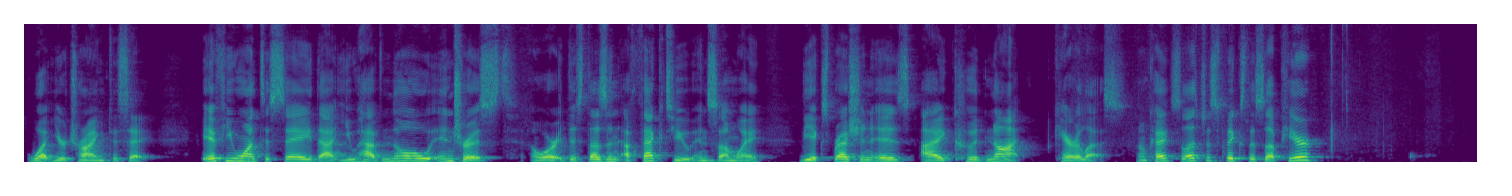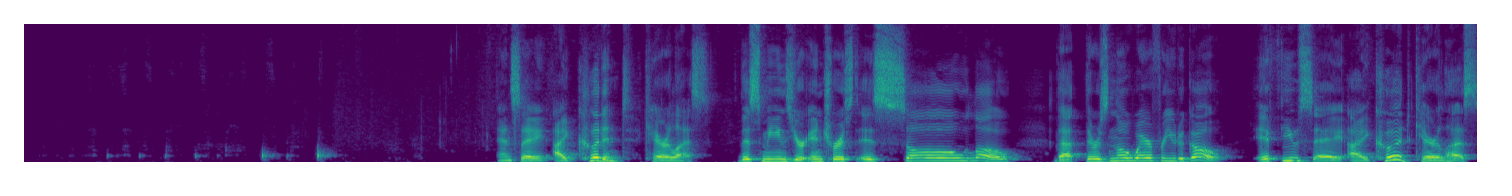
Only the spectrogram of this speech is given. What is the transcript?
what you're trying to say. If you want to say that you have no interest or this doesn't affect you in some way, the expression is I could not care less. Okay, so let's just fix this up here. And say, I couldn't care less. This means your interest is so low that there's nowhere for you to go. If you say, I could care less,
